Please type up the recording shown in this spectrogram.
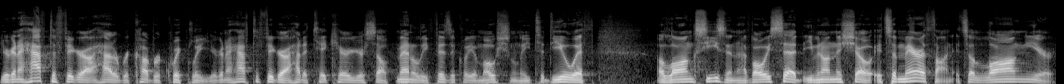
You're going to have to figure out how to recover quickly. You're going to have to figure out how to take care of yourself mentally, physically, emotionally to deal with a long season. I've always said, even on this show, it's a marathon, it's a long year.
